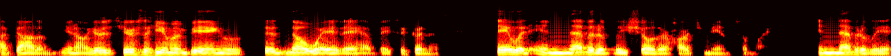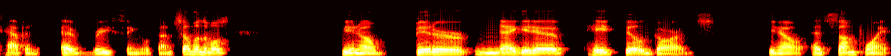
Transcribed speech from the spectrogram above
I've got them. You know, here's here's a human being who there's no way they have basic goodness. They would inevitably show their heart to me in some way. Inevitably, it happened every single time. Some of the most, you know, bitter, negative, hate-filled guards. You know, at some point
